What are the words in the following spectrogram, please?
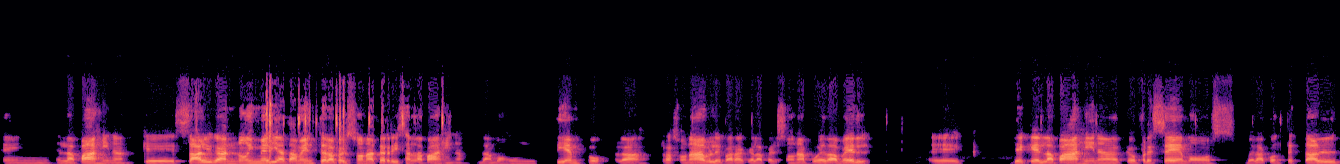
en, en, la página que salga no inmediatamente la persona aterriza en la página. Damos un tiempo ¿verdad? razonable para que la persona pueda ver eh, de qué es la página, qué ofrecemos, ¿verdad? Contestar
